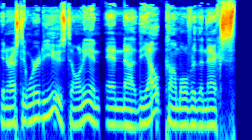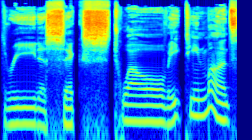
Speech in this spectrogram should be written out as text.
interesting word to use, Tony. And and uh, the outcome over the next three to six, 12, 18 months.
